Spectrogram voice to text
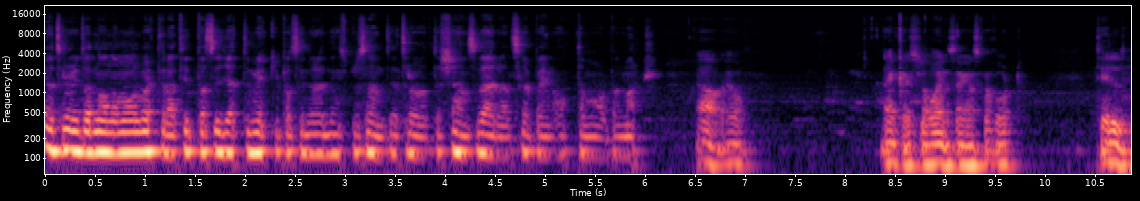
Jag tror inte att någon av målvakterna tittar så jättemycket på sin räddningsprocent. Jag tror att det känns värre att släppa in åtta mål på en match. Ja, jo. Den kan ju slå in sig ganska fort. Till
